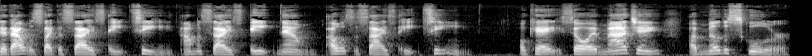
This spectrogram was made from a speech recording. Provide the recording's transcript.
that I was like a size 18. I'm a size 8 now. I was a size 18. Okay, so imagine a middle schooler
